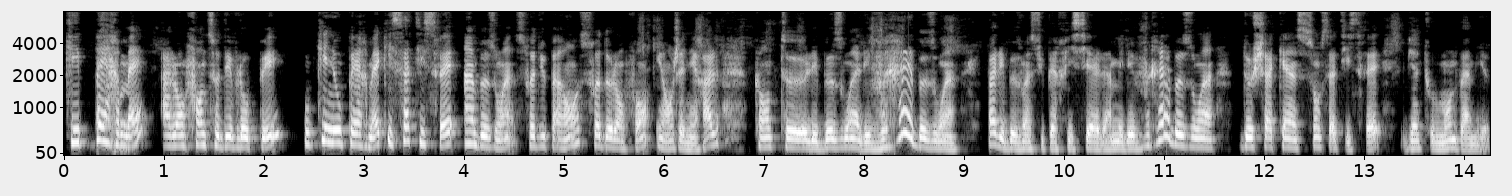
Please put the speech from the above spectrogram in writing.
qui permet à l'enfant de se développer ou qui nous permet, qui satisfait un besoin, soit du parent, soit de l'enfant. Et en général, quand euh, les besoins, les vrais besoins, pas les besoins superficiels, hein, mais les vrais besoins de chacun sont satisfaits, eh bien tout le monde va mieux.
